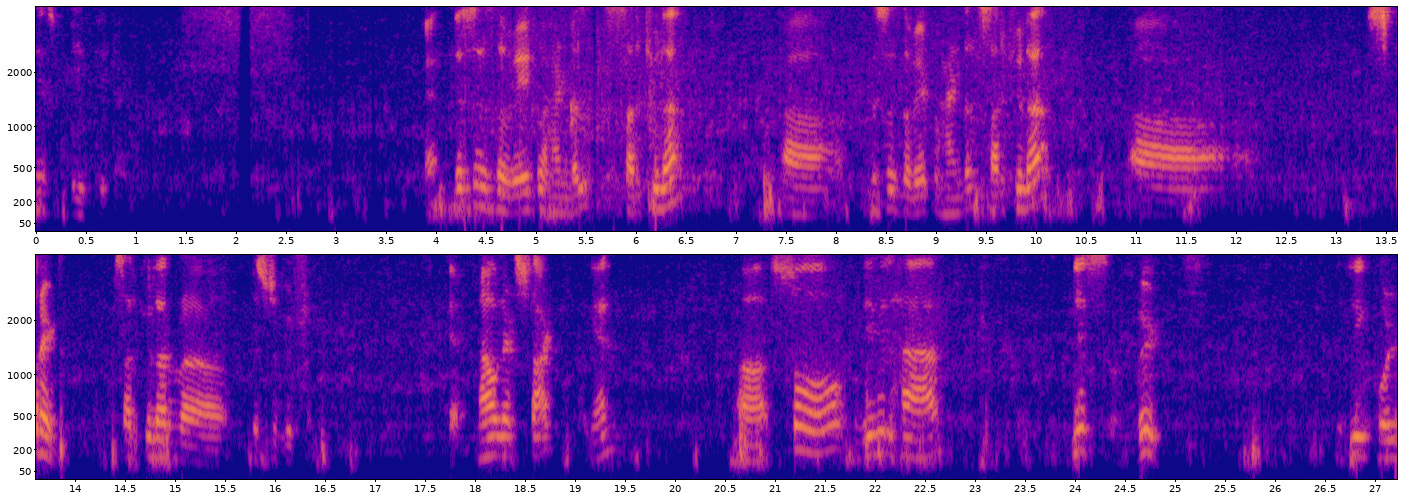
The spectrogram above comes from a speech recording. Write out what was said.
is d theta. Okay. This is the way to handle circular. Uh, this is the way to handle circular uh, spread, circular uh, distribution. Okay. Now let's start again. Uh, so we will have this width is equal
